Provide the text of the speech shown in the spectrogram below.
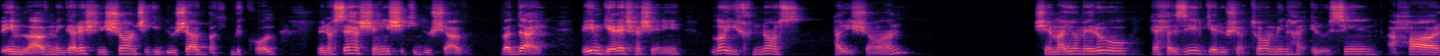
ואם לאו, מגרש ראשון שקידושיו בקול, ונושא השני שקידושיו ודאי. ואם גרש השני, לא יכנוס הראשון, שמא יאמרו, החזיר גירושתו מן האירוסין אחר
